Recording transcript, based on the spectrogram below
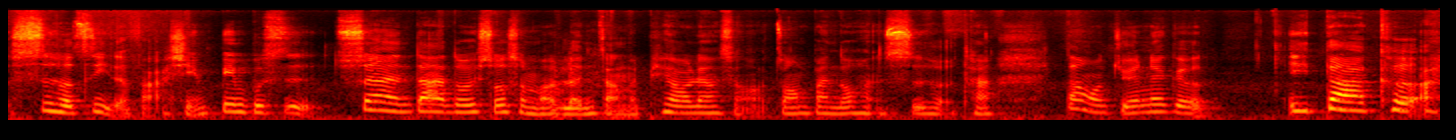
适合自己的发型，并不是。虽然大家都说什么人长得漂亮，什么装扮都很适合他，但我觉得那个一大颗啊，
